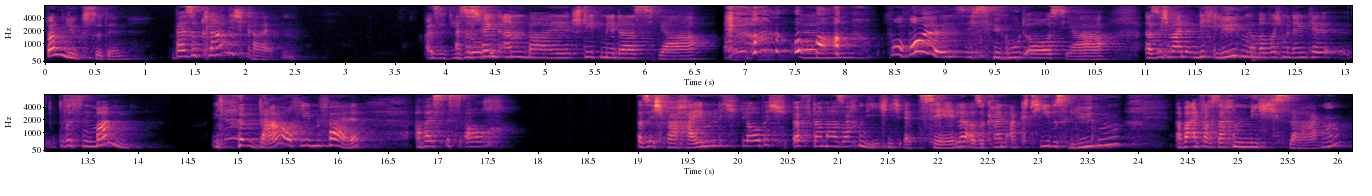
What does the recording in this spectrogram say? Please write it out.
Wann lügst du denn? Bei so Kleinigkeiten. Also, die Also so es fängt an bei, steht mir das? Ja. Frau Wolf, Ich sehe gut aus, ja. Also ich meine, nicht lügen, aber wo ich mir denke, du bist ein Mann. da auf jeden Fall. Aber es ist auch, also ich verheimliche, glaube ich, öfter mal Sachen, die ich nicht erzähle. Also kein aktives Lügen, aber einfach Sachen nicht sagen.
